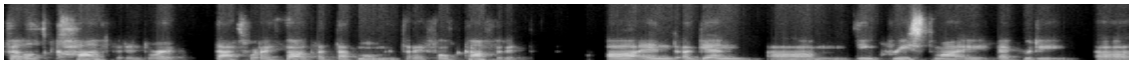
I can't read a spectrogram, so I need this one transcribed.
felt confident, or that's what I thought at that moment, that I felt confident uh, and again um, increased my equity uh,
